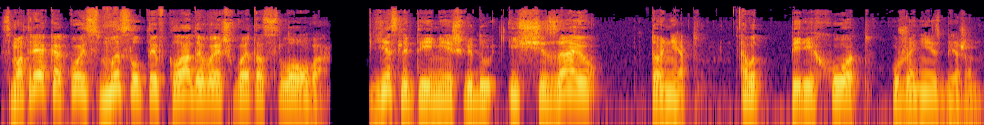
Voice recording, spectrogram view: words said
Смотря какой смысл ты вкладываешь в это слово. Если ты имеешь в виду «исчезаю», то нет. А вот переход уже неизбежен.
